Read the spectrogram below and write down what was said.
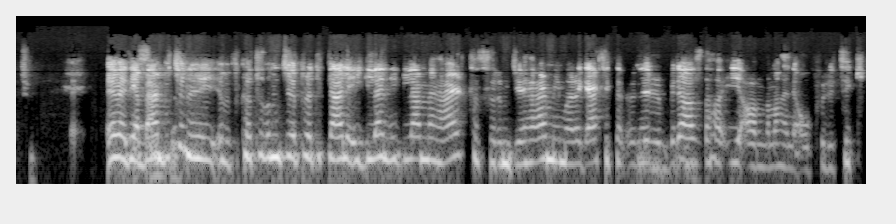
açım. Evet ya ben bütün hani, katılımcı pratiklerle ilgilen ilgilenme her tasarımcıya, her mimara gerçekten öneririm. Biraz daha iyi anlama hani o politik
